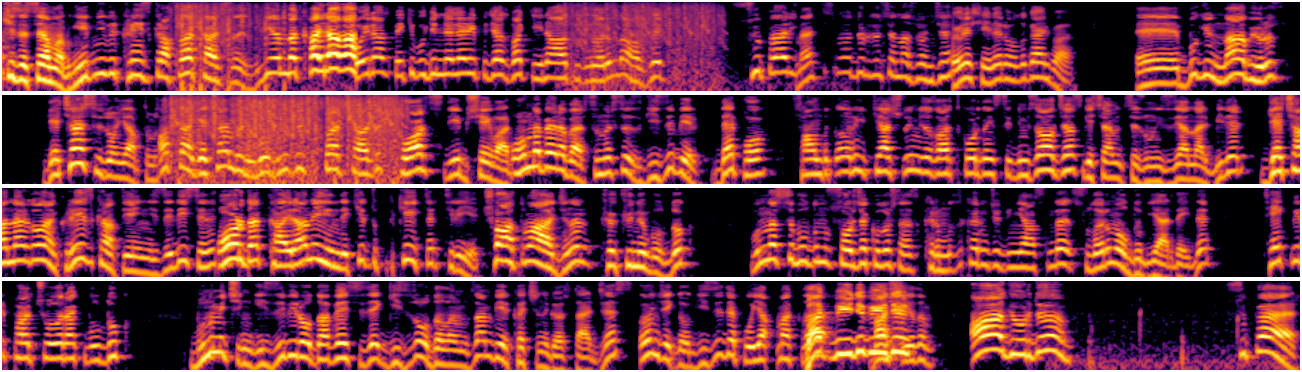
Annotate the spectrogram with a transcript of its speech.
Herkese selamlar. Bugün yepyeni bir Crazy Craft'lar karşınızdayız. Bugün yanımda Kayra var. Poyraz peki bugün neler yapacağız? Bak yeni atıcılarım da hazır. Süper. Mantis mi öldürdün sen az önce? Öyle şeyler oldu galiba. Ee, bugün ne yapıyoruz? Geçen sezon yaptığımız hatta geçen bölüm bulduğumuz bir süper charger quartz diye bir şey var. Onunla beraber sınırsız gizli bir depo sandıklara ihtiyaç duymayacağız artık oradan istediğimizi alacağız. Geçen sezonu izleyenler bilir. Geçenlerde olan Crazy Craft yayını izlediyseniz orada Kayra'nın elindeki Duplicator Tree'yi çoğaltma ağacının kökünü bulduk. Bunu nasıl bulduğumuzu soracak olursanız kırmızı karınca dünyasında suların olduğu bir yerdeydi. Tek bir parça olarak bulduk. Bunun için gizli bir oda ve size gizli odalarımızdan birkaçını göstereceğiz. Öncelikle o gizli depo yapmakla Bak büyüdü büyüdü. başlayalım. Aa gördüm. Süper.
